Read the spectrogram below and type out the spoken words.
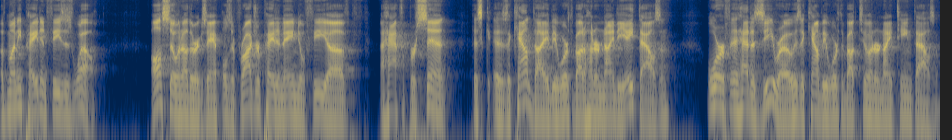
of money paid in fees as well. Also, in other examples, if Roger paid an annual fee of a half a percent, his, his account value would be worth about 198,000 or if it had a zero, his account would be worth about 219,000.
